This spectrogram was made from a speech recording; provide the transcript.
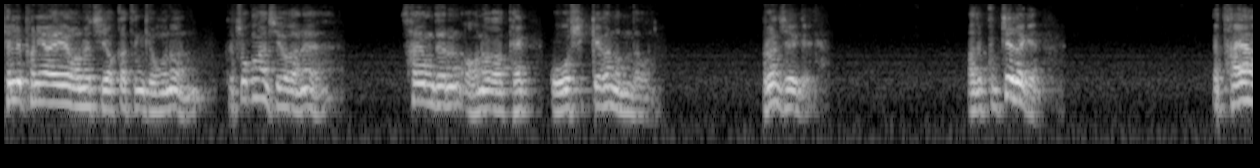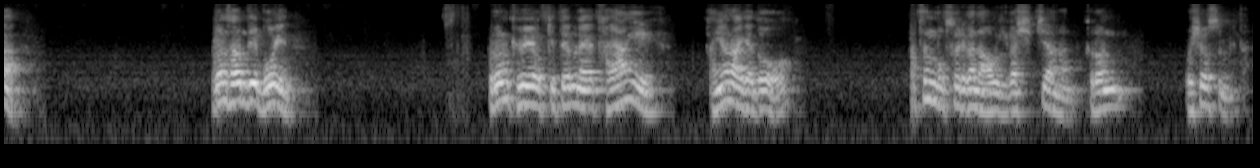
캘리포니아의 어느 지역 같은 경우는 그 조그만 지역 안에 사용되는 언어가 150개가 넘는다고 그런 지역이에요. 아주 국제적인 다양한 그런 사람들이 모인 그런 교회였기 때문에 다양히 당연하게도 같은 목소리가 나오기가 쉽지 않은 그런 곳이었습니다.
